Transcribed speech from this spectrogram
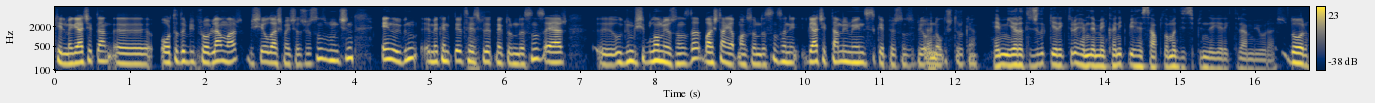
kelime. Gerçekten e, ortada bir problem var, bir şeye ulaşmaya çalışıyorsunuz. Bunun için en uygun e, mekanikleri tespit etmek durumundasınız. Eğer e, uygun bir şey bulamıyorsanız da baştan yapmak zorundasınız. Hani gerçekten bir mühendislik yapıyorsunuz bir oyunu Yani- oluştururken. Hem yaratıcılık gerektiriyor hem de mekanik bir hesaplama disiplini de gerektiren bir uğraş. Doğru,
